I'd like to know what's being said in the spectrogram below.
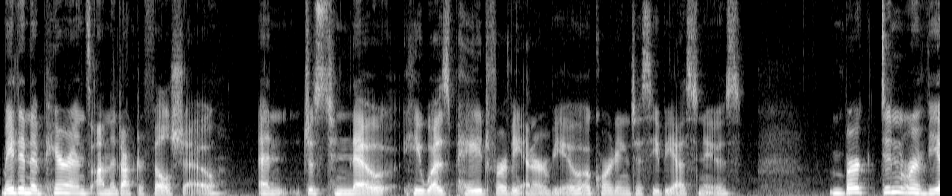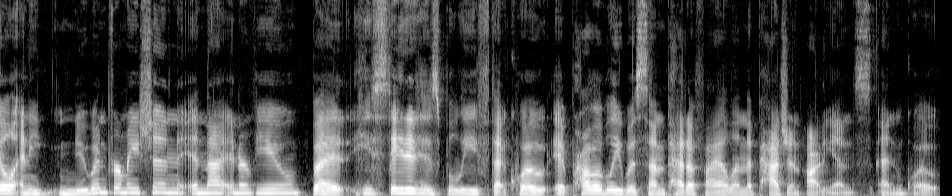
made an appearance on the Dr. Phil show. And just to note, he was paid for the interview, according to CBS News. Burke didn't reveal any new information in that interview, but he stated his belief that, quote, it probably was some pedophile in the pageant audience, end quote.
